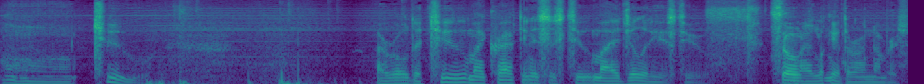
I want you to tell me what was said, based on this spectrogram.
Hmm, two. I rolled a two. My craftiness is two. My agility is two. So Am I looking at the wrong numbers?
